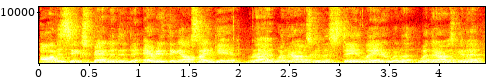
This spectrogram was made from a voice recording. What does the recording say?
obviously expanded into everything else I did, right? Yeah. Whether I was going to stay later, whether, whether I was going to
